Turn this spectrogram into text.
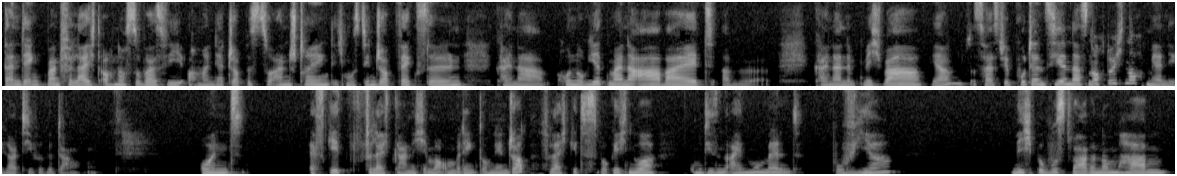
dann denkt man vielleicht auch noch sowas wie, oh man, der Job ist zu anstrengend, ich muss den Job wechseln, keiner honoriert meine Arbeit, keiner nimmt mich wahr. Ja, das heißt, wir potenzieren das noch durch noch mehr negative Gedanken. Und es geht vielleicht gar nicht immer unbedingt um den Job, vielleicht geht es wirklich nur um diesen einen Moment, wo wir nicht bewusst wahrgenommen haben,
